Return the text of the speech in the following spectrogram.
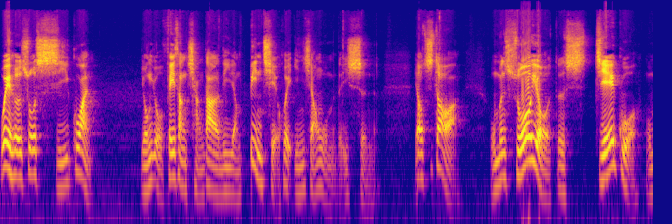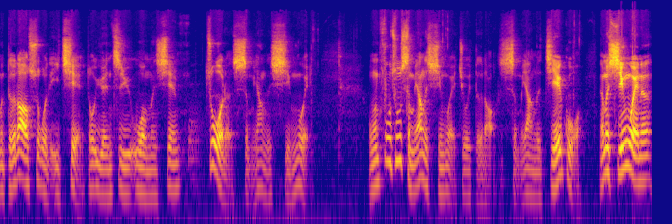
为何说习惯拥有非常强大的力量，并且会影响我们的一生呢？要知道啊，我们所有的结果，我们得到所有的一切，都源自于我们先做了什么样的行为。我们付出什么样的行为，就会得到什么样的结果。那么行为呢，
